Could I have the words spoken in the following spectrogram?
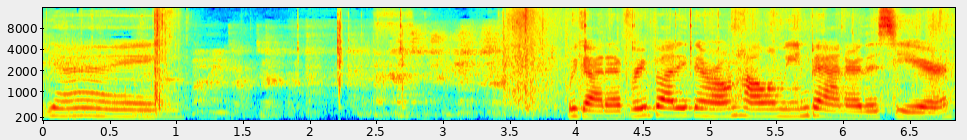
Yay. We got everybody their own Halloween banner this year.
